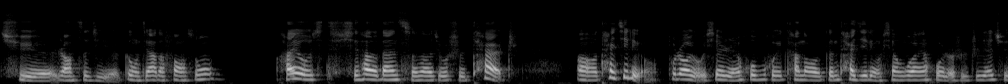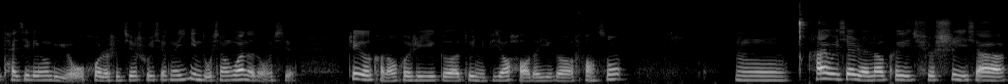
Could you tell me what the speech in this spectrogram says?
去让自己更加的放松。还有其他的单词呢，就是 taj，呃，泰姬陵，不知道有一些人会不会看到跟泰姬陵相关，或者是直接去泰姬陵旅游，或者是接触一些跟印度相关的东西，这个可能会是一个对你比较好的一个放松。嗯，还有一些人呢，可以去试一下，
